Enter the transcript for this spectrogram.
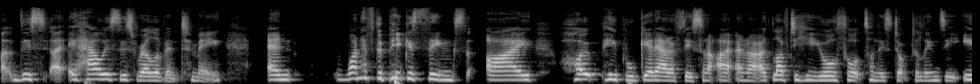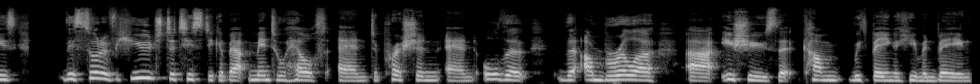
Uh, this, uh, how is this relevant to me? And one of the biggest things I hope people get out of this, and, I, and I'd love to hear your thoughts on this, Dr. Lindsay, is this sort of huge statistic about mental health and depression and all the the umbrella uh, issues that come with being a human being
